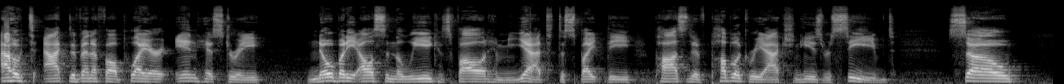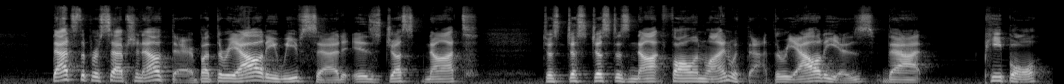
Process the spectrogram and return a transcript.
out active NFL player in history. Nobody else in the league has followed him yet, despite the positive public reaction he's received. So that's the perception out there, but the reality we've said is just not just just just does not fall in line with that. The reality is that people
